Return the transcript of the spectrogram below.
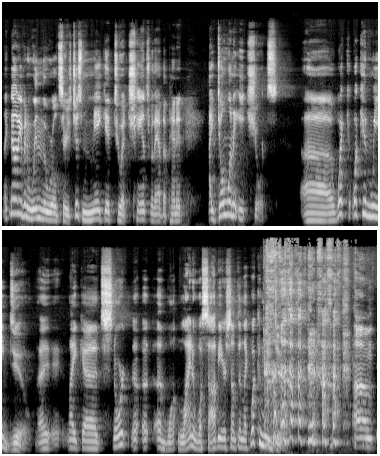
Like not even win the World Series, just make it to a chance where they have the pennant. I don't want to eat shorts. Uh, what what can we do? Uh, like uh, snort a, a, a, line of wasabi or something? Like what can we do? um,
